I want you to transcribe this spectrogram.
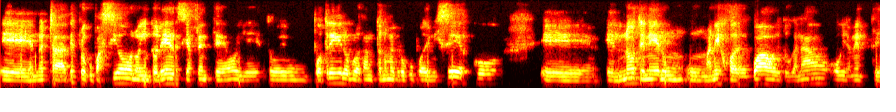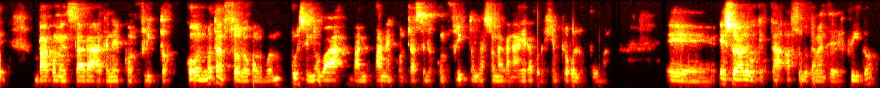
eh, nuestra despreocupación o indolencia frente a, oye, esto es un potrero, por lo tanto no me preocupo de mi cerco, eh, el no tener un, manejo adecuado de tu ganado, obviamente va a comenzar a, tener conflictos con, no tan solo con Huemul, sino va, van, van, a encontrarse los conflictos en la zona ganadera, por ejemplo, con los pumas. Eh, eso es algo que está absolutamente descrito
